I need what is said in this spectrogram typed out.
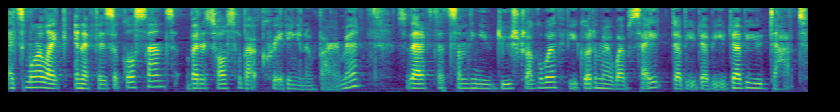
It's more like in a physical sense, but it's also about creating an environment so that if that's something you do struggle with, if you go to my website, www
